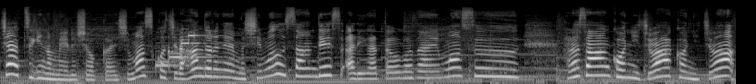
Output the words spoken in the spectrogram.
じゃあ次のメール紹介します。こちらハンドルネームシムーさん。んです。ありがとうございます。原さんこんにちは。こんにちは。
